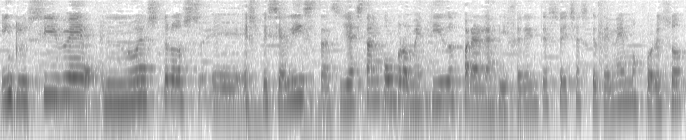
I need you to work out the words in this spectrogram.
inclusive nuestros eh, especialistas ya están comprometidos para las diferentes fechas que tenemos, por eso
